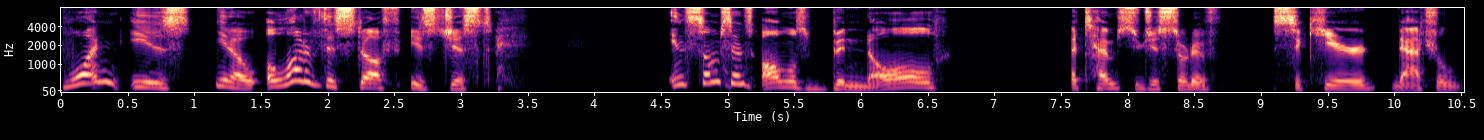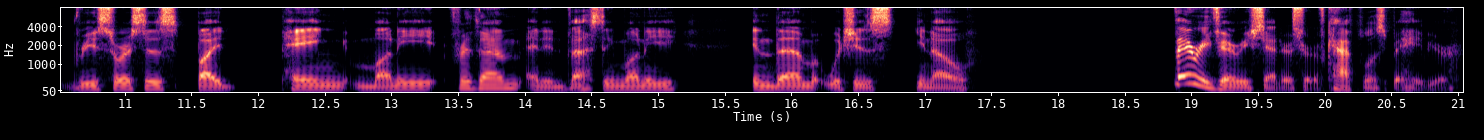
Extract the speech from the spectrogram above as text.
One is, you know, a lot of this stuff is just, in some sense, almost banal attempts to just sort of secure natural resources by paying money for them and investing money in them, which is, you know, very, very standard sort of capitalist behavior.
